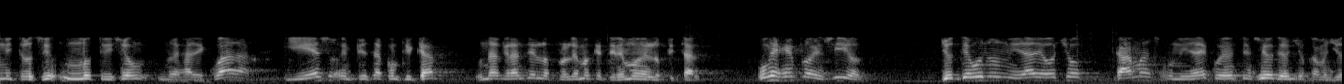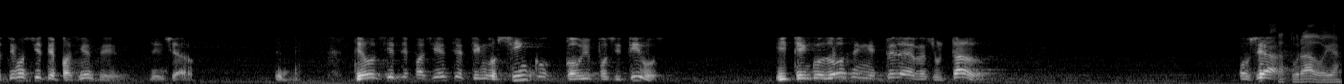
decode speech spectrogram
nutrición, no es adecuada y eso empieza a complicar una grande de los problemas que tenemos en el hospital. Un ejemplo sencillo, yo tengo una unidad de ocho camas, unidad de cuidado intensivo de ocho camas. Yo tengo siete pacientes, licenciado. Tengo siete pacientes, tengo cinco COVID positivos y tengo dos en espera de resultados. O sea, saturado ya.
